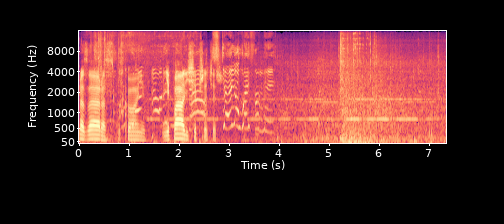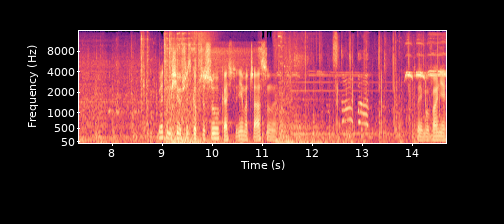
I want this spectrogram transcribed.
Dobra, zaraz, spokojnie. Nie pali się przecież. My tu musimy wszystko przeszukać, tu nie ma czasu na podejmowanie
